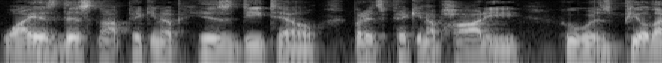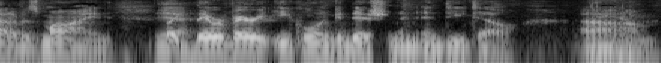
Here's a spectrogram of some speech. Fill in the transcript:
"Why is this not picking up his detail, but it's picking up Hadi, who was peeled out of his mind?" Yeah. Like they were very equal in condition and, and detail. Um,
